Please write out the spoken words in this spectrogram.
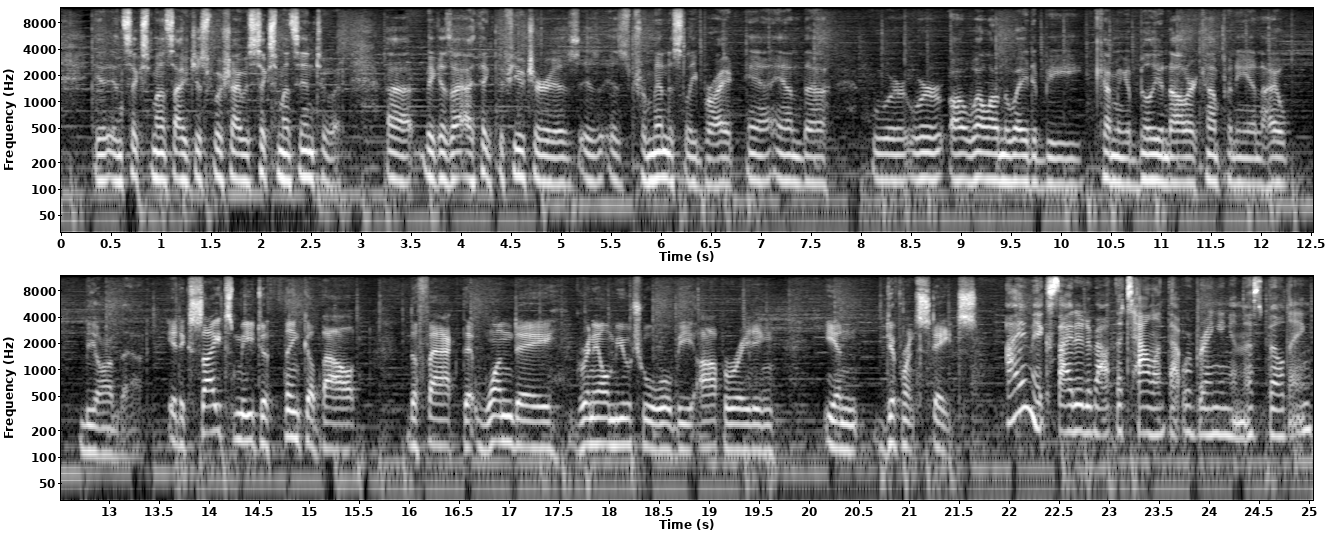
in six months, I just wish I was six months into it uh, because I, I, think the future is, is, is tremendously bright and, and uh, we're, we're well on the way to becoming a billion dollar company and I hope beyond that. It excites me to think about the fact that one day Grinnell Mutual will be operating in different states. I am excited about the talent that we're bringing in this building.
